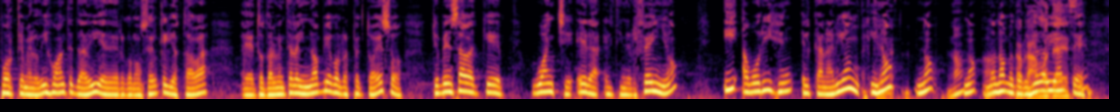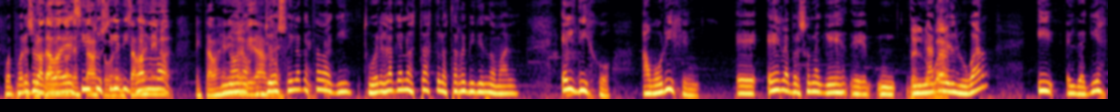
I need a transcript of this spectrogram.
porque me lo dijo antes David, he de reconocer que yo estaba eh, totalmente a la inopia con respecto a eso. Yo pensaba que Guanche era el tinerfeño y aborigen el canarión. Es y que no, no- no, ¿no? no, Ah, no, no, me lo corrigió David de antes. Pues por eso lo estabas acaba de decir y tú sigues diciendo. estabas No, en no, estabas en no, no, yo soy la que estaba aquí. Tú eres la que no estás, que lo estás repitiendo mal. Él dijo, aborigen eh, es la persona que es eh, Del innata lugar. del lugar y el de aquí es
